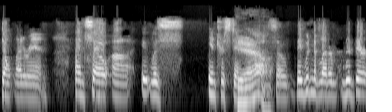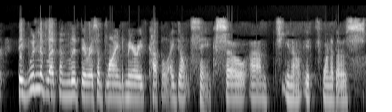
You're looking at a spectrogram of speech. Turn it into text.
Don't let her in." And so uh, it was interesting. Yeah. Uh, so they wouldn't have let her live there. They wouldn't have let them live there as a blind married couple, I don't think. So, um, you know, it's one of those.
